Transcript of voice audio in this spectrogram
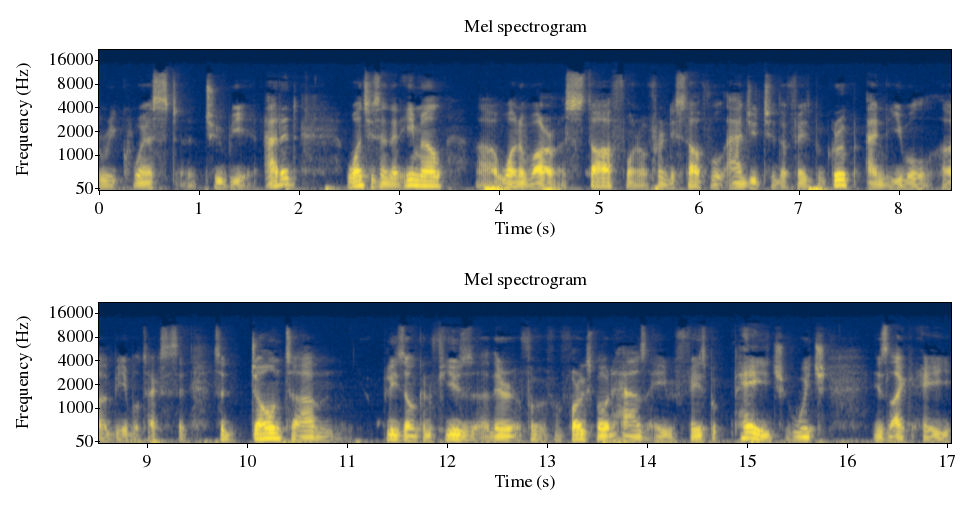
request to be added. Once you send that email, uh, one of our staff, one of our friendly staff, will add you to the Facebook group, and you will uh, be able to access it. So don't um, please don't confuse. There, ForexBoat has a Facebook page which is like a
